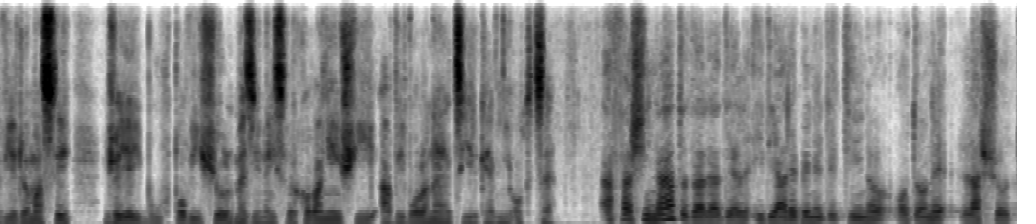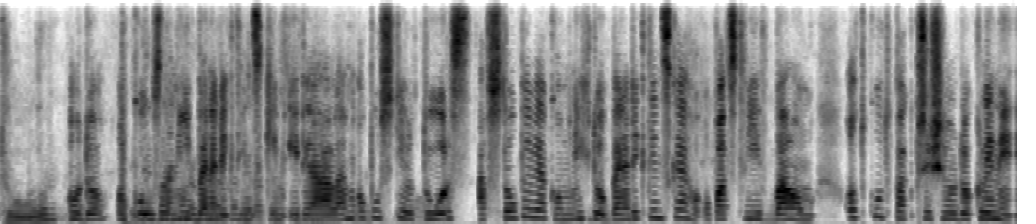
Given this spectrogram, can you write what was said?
Vědoma si, že jej Bůh povýšil mezi nejsvrchovanější a vyvolené církevní otce. Affascinato dall'ideale benedettino, Odone lasciò Tours Odo, okouzlený benediktinským ideálem, opustil Tours a vstoupil jako mnich do benediktinského opatství v Baum, odkud pak přešel do Kliny,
